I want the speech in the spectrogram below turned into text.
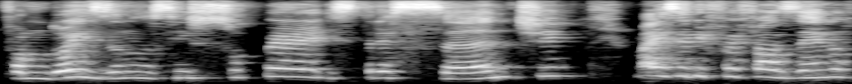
foram dois anos, assim, super estressante, mas ele foi fazendo,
